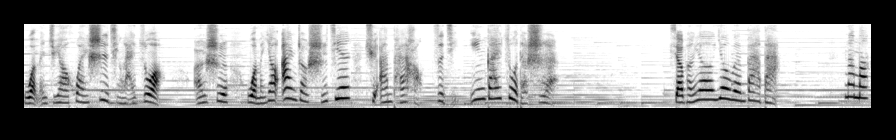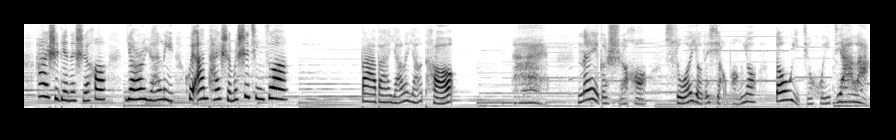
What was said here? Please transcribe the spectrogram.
我们就要换事情来做，而是我们要按照时间去安排好自己应该做的事。”小朋友又问爸爸：“那么二十点的时候，幼儿园里会安排什么事情做？”爸爸摇了摇头：“哎，那个时候所有的小朋友都已经回家啦，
